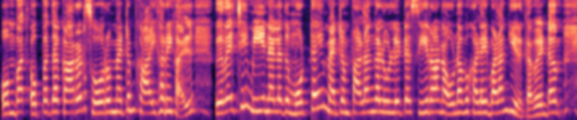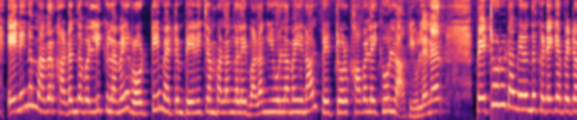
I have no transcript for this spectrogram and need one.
ஒன்பத் ஒப்பந்தக்காரர் சோறும் மற்றும் காய்கறிகள் இறைச்சி மீன் அல்லது முட்டை மற்றும் பழங்கள் உள்ளிட்ட சீரான உணவுகளை வழங்கியிருக்க வேண்டும். எனினும் அவர் கடந்த வெள்ளிக்கிழமை ரொட்டி மற்றும் பேரிச்சம்பழங்களை வழங்கியுள்ளமையினால் பெற்றோர் கவலைக்கு உள்ளாகியுள்ளனர். பெற்றோரிடமிருந்து கிடைக்கப்பெற்ற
